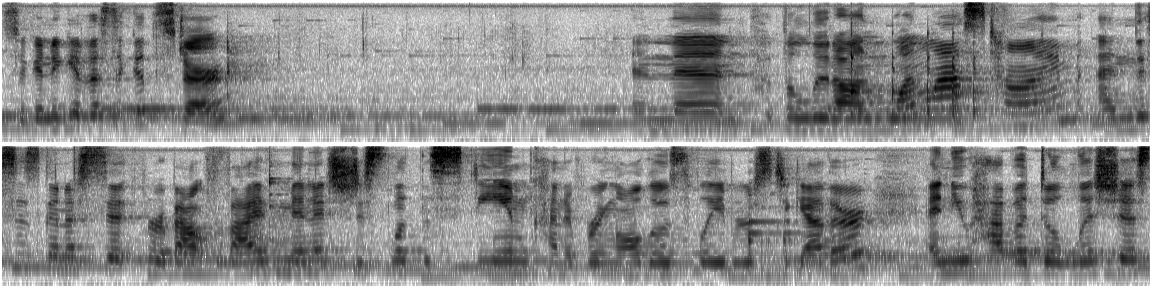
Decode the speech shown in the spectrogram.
So gonna give this a good stir and then put the lid on one last time. And this is gonna sit for about five minutes, just let the steam kind of bring all those flavors together. And you have a delicious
